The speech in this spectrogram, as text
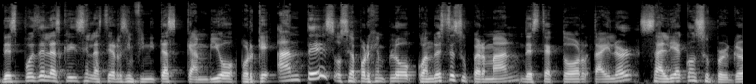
Después de las crisis en las tierras infinitas cambió porque antes, o sea, por ejemplo, cuando este Superman de este actor Tyler salía con Supergirl,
